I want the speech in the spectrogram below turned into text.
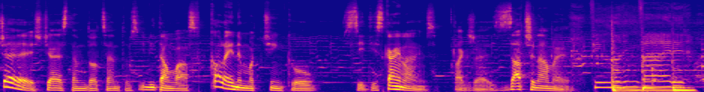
Cześć, ja jestem Docentus i witam Was w kolejnym odcinku City Skylines. Także zaczynamy! Feel uninvited.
